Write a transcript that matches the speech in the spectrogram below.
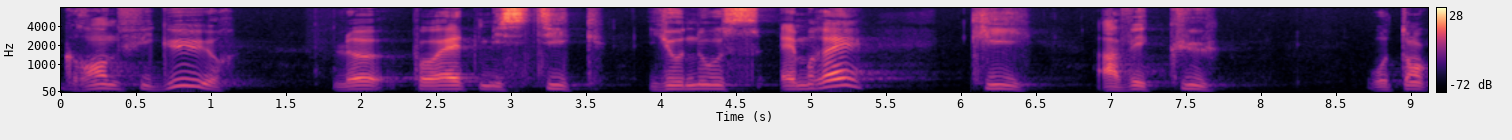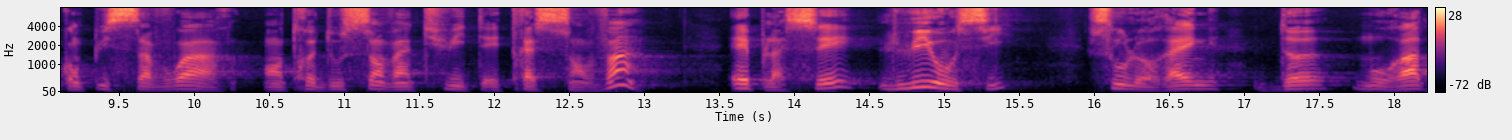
grande figure, le poète mystique Yunus Emre, qui a vécu, autant qu'on puisse savoir, entre 1228 et 1320, est placé, lui aussi, sous le règne de Mourad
